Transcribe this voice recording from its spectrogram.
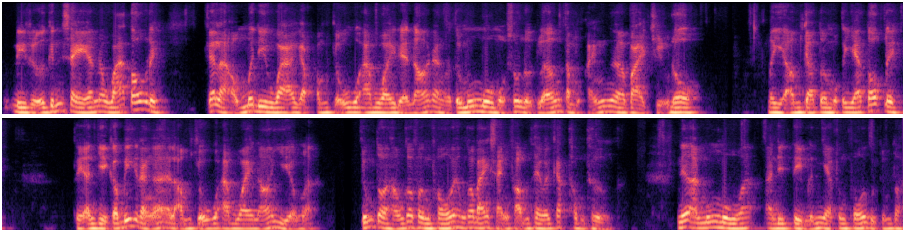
đi rửa kính xe nó quá tốt đi cái là ông mới đi qua gặp ông chủ của Amway để nói rằng là tôi muốn mua một số lượng lớn tầm khoảng ờ, vài triệu đô. Bây giờ ông cho tôi một cái giá tốt đi. Thì anh chị có biết rằng là ông chủ của Amway nói gì không ạ? Chúng tôi không có phân phối, không có bán sản phẩm theo cái cách thông thường. Nếu anh muốn mua anh đi tìm đến nhà phân phối của chúng tôi.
